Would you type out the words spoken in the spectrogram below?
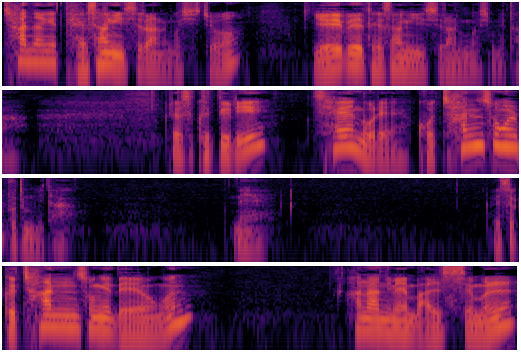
찬양의 대상이시라는 것이죠. 예배 대상이시라는 것입니다. 그래서 그들이 새 노래, 곧 찬송을 부릅니다. 네. 그래서 그 찬송의 내용은 하나님의 말씀을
